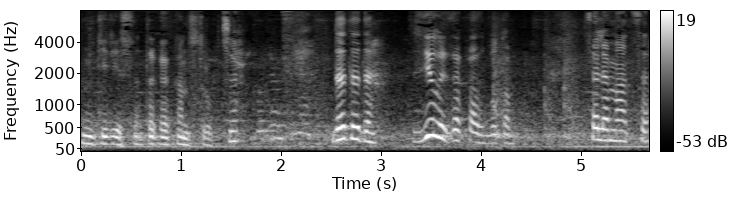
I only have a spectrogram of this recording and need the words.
Интересная такая конструкция. Да-да-да. Сделай заказ ботом. Саляматься.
